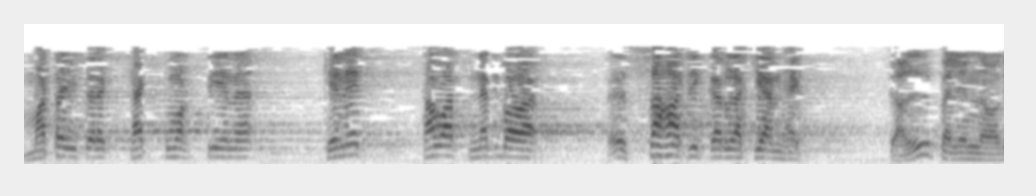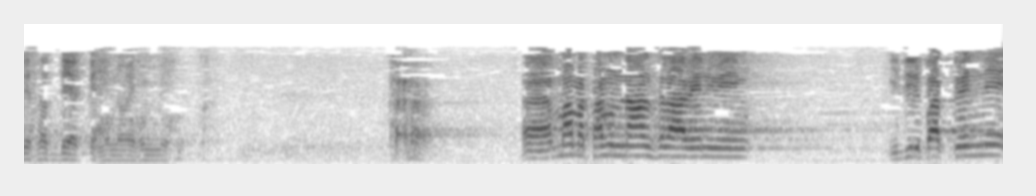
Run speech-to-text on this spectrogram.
මට විතර කැක්කුමක් තියෙන කෙනෙක් තවත් නැති බව සහතික කරලා කියන්න හැකියි. ගල් පැලෙනා වගේ සද්දයක් ඇහෙනවා එහෙම. මම තමුන්නාන්සලා වෙනුවෙන් ඉදිරිපත් වෙන්නේ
